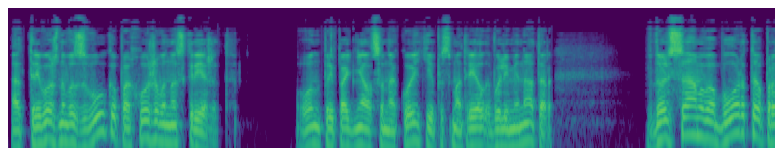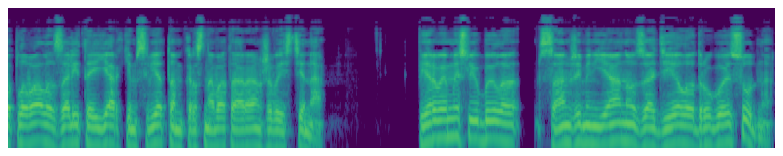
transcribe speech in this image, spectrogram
от тревожного звука, похожего на скрежет. Он приподнялся на койке и посмотрел в иллюминатор. Вдоль самого борта проплывала залитая ярким светом красновато-оранжевая стена. Первой мыслью было «Сан-Джиминьяно задело другое судно».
